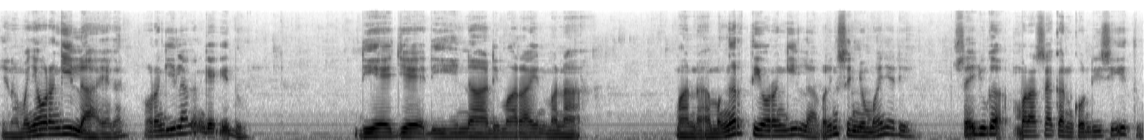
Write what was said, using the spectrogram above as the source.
Ya namanya orang gila ya kan? Orang gila kan kayak gitu. Diejek dihina dimarahin mana mana mengerti orang gila. Paling senyum aja dia. Saya juga merasakan kondisi itu.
